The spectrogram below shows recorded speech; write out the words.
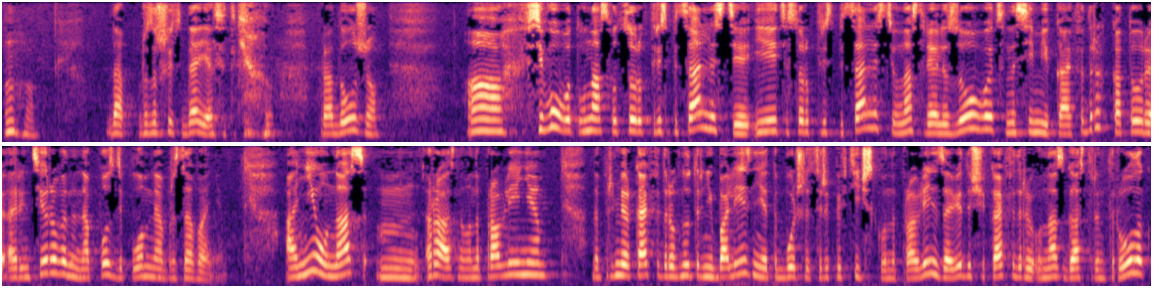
Угу. Да, разрешите, да, я все-таки продолжу. А, всего вот у нас вот 43 специальности, и эти 43 специальности у нас реализовываются на 7 кафедрах, которые ориентированы на постдипломное образование они у нас разного направления. Например, кафедра внутренней болезни – это больше терапевтического направления. Заведующий кафедрой у нас гастроэнтеролог,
